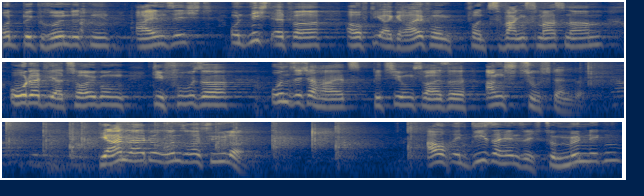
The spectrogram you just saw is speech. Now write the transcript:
und begründeten Einsicht und nicht etwa auf die Ergreifung von Zwangsmaßnahmen oder die Erzeugung diffuser Unsicherheits- bzw. Angstzustände. Die Anleitung unserer Schüler, auch in dieser Hinsicht zu mündigen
